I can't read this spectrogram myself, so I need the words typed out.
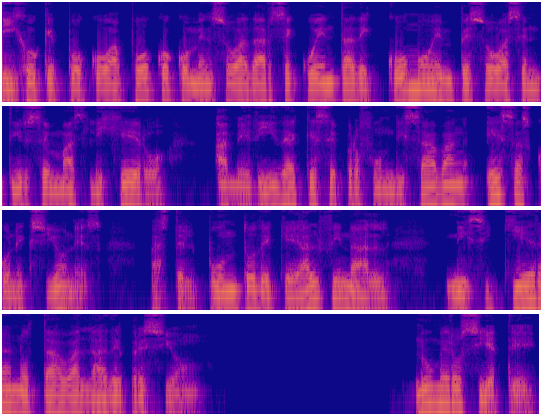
Dijo que poco a poco comenzó a darse cuenta de cómo empezó a sentirse más ligero a medida que se profundizaban esas conexiones, hasta el punto de que al final ni siquiera notaba la depresión. Número 7.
